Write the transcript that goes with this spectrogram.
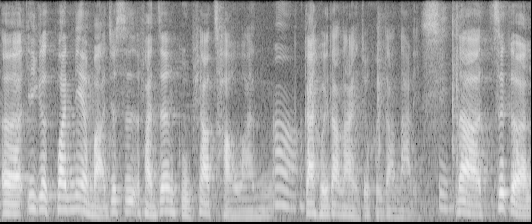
呃，一个观念嘛，就是反正股票炒完，嗯，该回到哪里就回到哪里。是。那这个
